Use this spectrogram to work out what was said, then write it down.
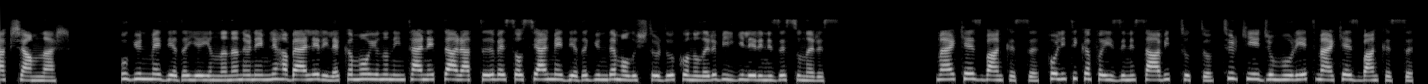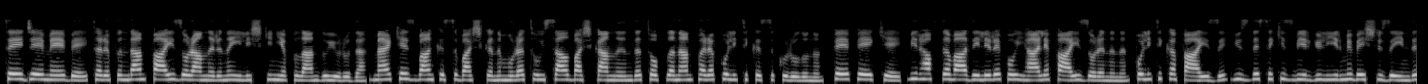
akşamlar. Bugün medyada yayınlanan önemli haberler ile kamuoyunun internette arattığı ve sosyal medyada gündem oluşturduğu konuları bilgilerinize sunarız. Merkez Bankası, politika faizini sabit tuttu. Türkiye Cumhuriyet Merkez Bankası, TCMB tarafından faiz oranlarına ilişkin yapılan duyuruda, Merkez Bankası Başkanı Murat Uysal Başkanlığında toplanan Para Politikası Kurulu'nun, PPK, bir hafta vadeli repo ihale faiz oranının, politika faizi, %8,25 düzeyinde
